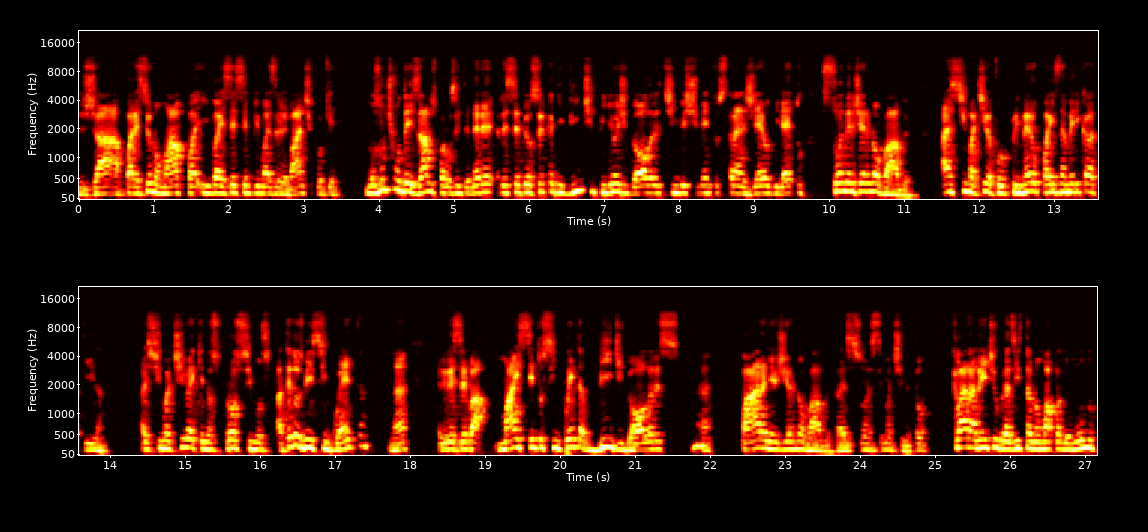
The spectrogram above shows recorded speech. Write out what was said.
já apareceu no mapa e vai ser sempre mais relevante, porque nos últimos 10 anos, para você entender, recebeu cerca de 20 bilhões de dólares de investimento estrangeiro direto só energia renovável. A estimativa foi o primeiro país na América Latina. A estimativa é que nos próximos, até 2050, né, ele receba mais 150 bi de dólares né, para energia renovável. Tá? Essas são as estimativas. Então, claramente o Brasil está no mapa do mundo.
